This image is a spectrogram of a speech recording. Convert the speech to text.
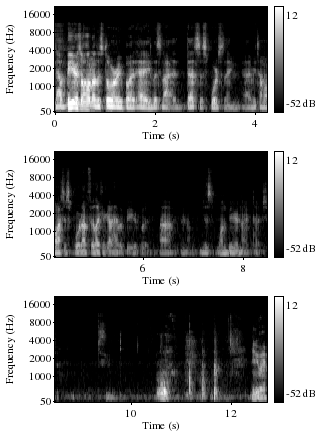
Now, beer's a whole other story, but hey, listen, I, that's a sports thing. Every time I watch a sport, I feel like I gotta have a beer, but uh, you know, just one beer a night type shit. Oh. Anyway,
